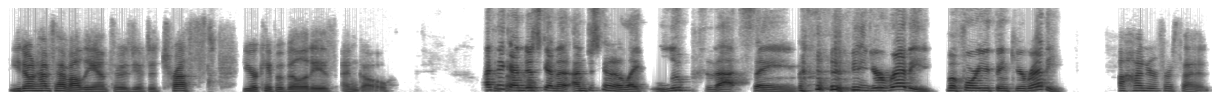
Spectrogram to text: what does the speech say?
You don't have to have all the answers. You have to trust your capabilities and go. I think I'm just gonna I'm just gonna like loop that saying. you're ready before you think you're ready. A hundred percent.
